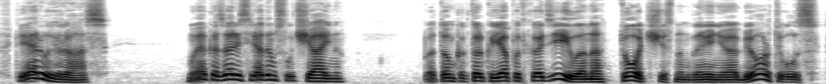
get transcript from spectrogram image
В первый раз... Мы оказались рядом случайно. Потом, как только я подходил, она тотчас на мгновение обертывалась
